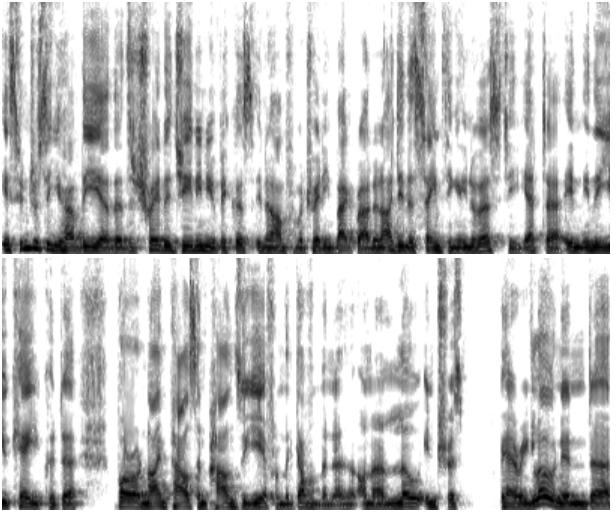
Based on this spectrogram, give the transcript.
It's interesting you have the, uh, the, the trader gene in you because you know I'm from a trading background and I did the same thing at university. Yet uh, in in the UK you could uh, borrow nine thousand pounds a year from the government on a low interest bearing loan and uh,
